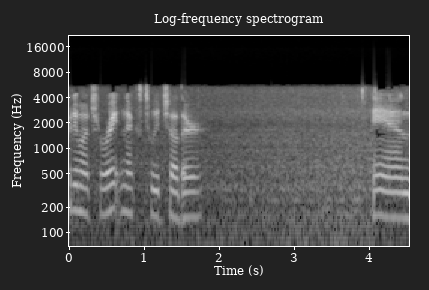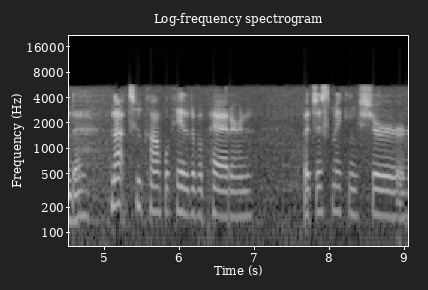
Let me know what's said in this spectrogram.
pretty much right next to each other. And not too complicated of a pattern but just making sure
